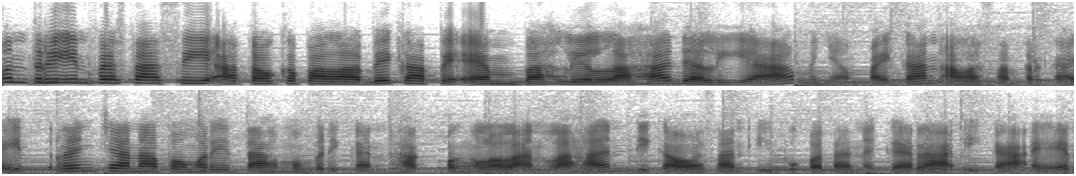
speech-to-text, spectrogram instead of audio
Menteri Investasi atau Kepala BKPM Bahlil Lahadalia menyampaikan alasan terkait rencana pemerintah memberikan hak pengelolaan lahan di kawasan Ibu Kota Negara IKN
